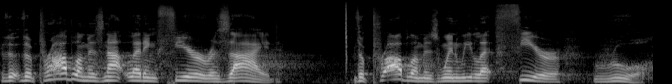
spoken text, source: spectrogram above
the, the problem is not letting fear reside, the problem is when we let fear rule.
